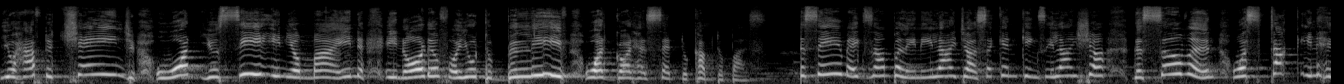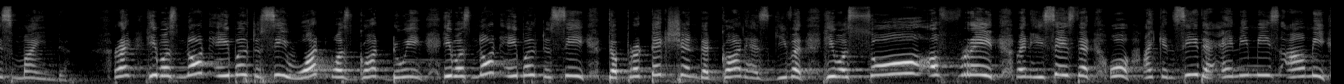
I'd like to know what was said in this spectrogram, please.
you have to change what you see in your mind in order for you to believe what God has said to come to pass. The same example in Elijah, 2 Kings, Elisha, the servant was stuck in his mind right? He was not able to see what was god doing. He was not able to see the protection that god has given. He was so afraid when he says that oh i can see the enemy's army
